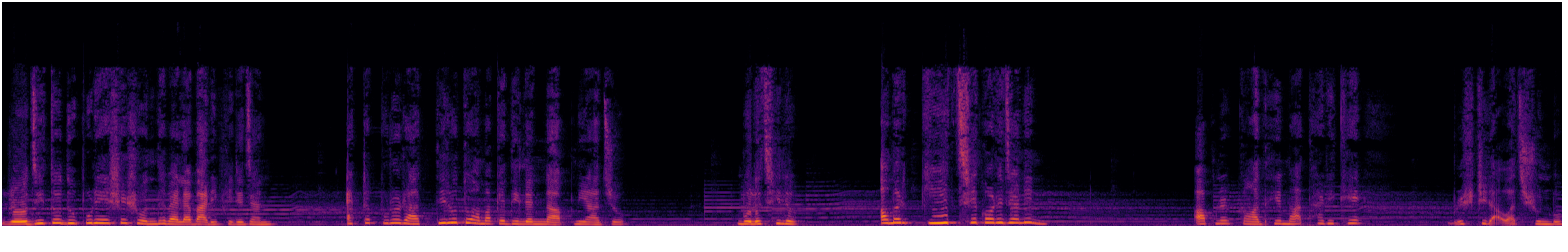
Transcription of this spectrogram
রোজই তো দুপুরে এসে সন্ধেবেলা বাড়ি ফিরে যান। একটা পুরো রাত্রিরও তো আমাকে দিলেন না আপনি আজও। বলেছিল আমার কি ইচ্ছে করে জানেন? আপনার কাঁধে মাথা রেখে বৃষ্টির আওয়াজ শুনব।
